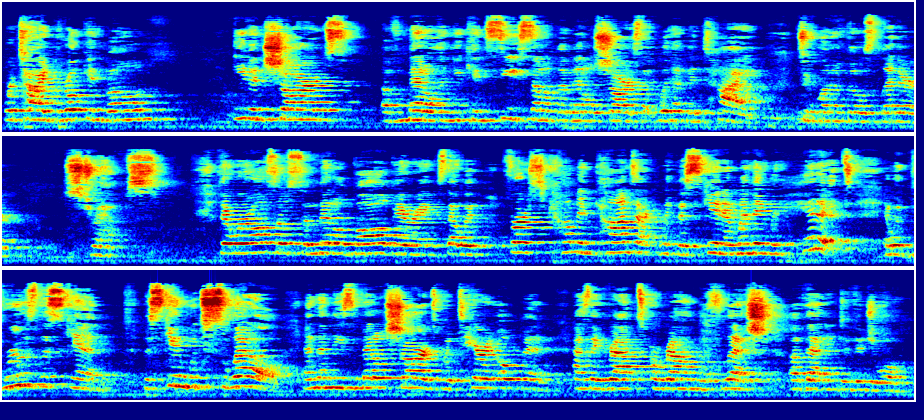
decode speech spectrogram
were tied broken bone, even shards of metal. And you can see some of the metal shards that would have been tied to one of those leather straps. There were also some metal ball bearings that would first come in contact with the skin, and when they would hit it, it would bruise the skin. The skin would swell, and then these metal shards would tear it open as they wrapped around the flesh of that individual.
